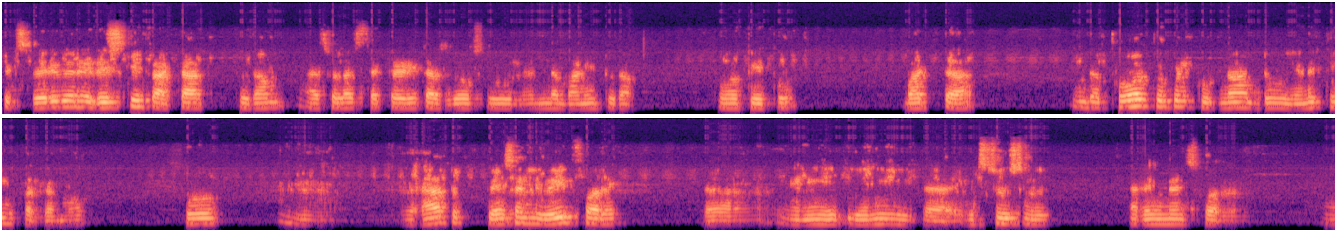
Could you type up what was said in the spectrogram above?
It's very very risky factor to them as well as the creditors, those who lend the money to the poor people. But uh, the poor people could not do anything for them. So mm, we have to patiently wait for it. Uh, any any uh, institutional arrangements for uh,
